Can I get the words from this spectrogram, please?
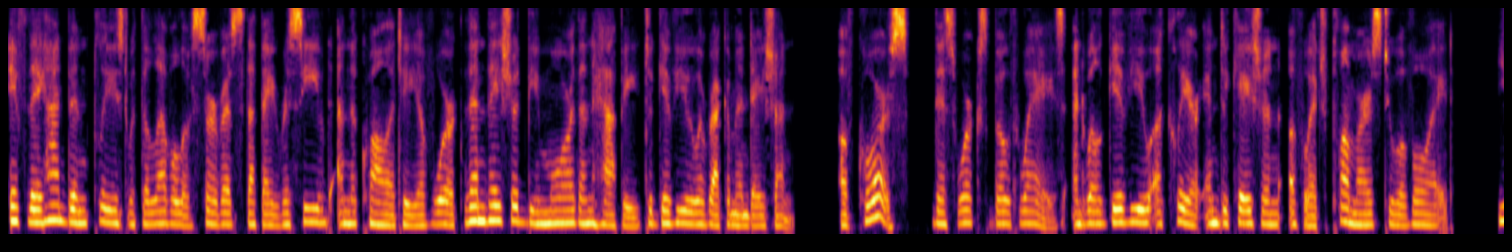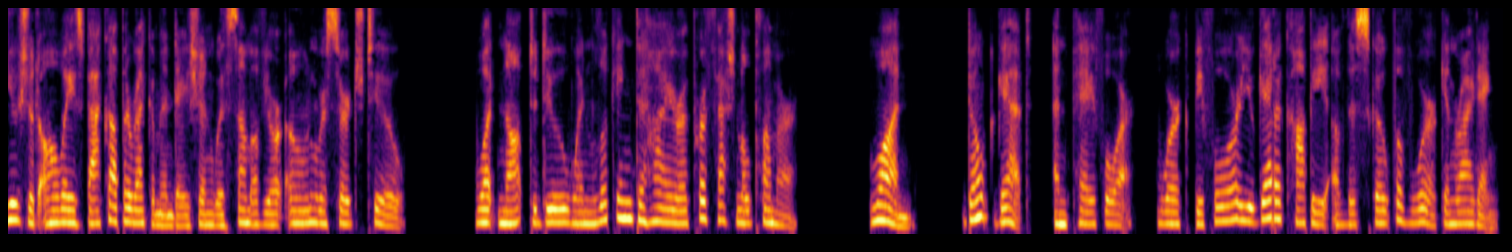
If they had been pleased with the level of service that they received and the quality of work, then they should be more than happy to give you a recommendation. Of course, this works both ways and will give you a clear indication of which plumbers to avoid. You should always back up a recommendation with some of your own research too. What not to do when looking to hire a professional plumber. 1. Don't get, and pay for, work before you get a copy of the scope of work in writing.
